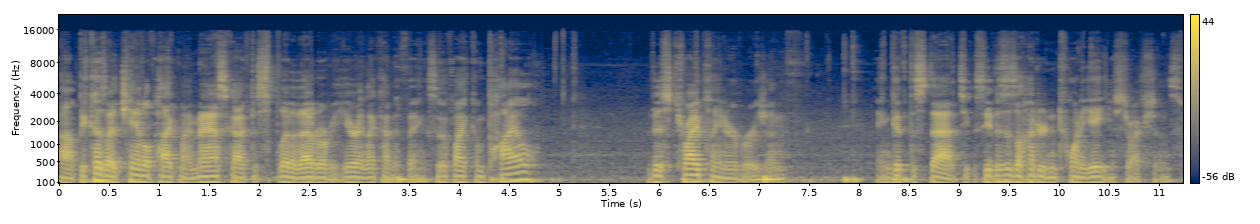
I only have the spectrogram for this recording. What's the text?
uh, because I channel pack my mask, I have to split it out over here and that kind of thing. So if I compile this triplanar version and get the stats, you can see this is 128 instructions.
